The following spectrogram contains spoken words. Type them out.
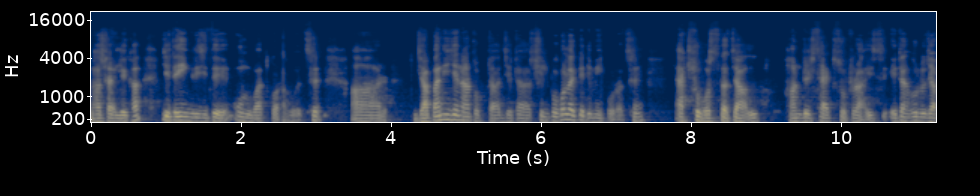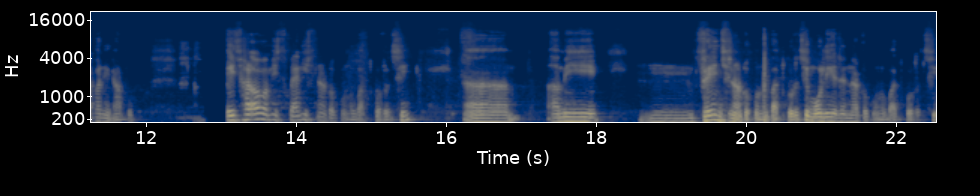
ভাষায় লেখা, যেটা ইংরেজিতে অনুবাদ করা হয়েছে। আর জাপানি যে নাটকটা, যেটা শিল্পকলা একাডেমি করেছে, একশো বস্তা চাল, হান্ড্রেড স্যাক্স অফ রাইস, এটা হলো জাপানি নাটক। এছাড়াও আমি স্প্যানিশ নাটক অনুবাদ করেছি। আমি ফ্রেঞ্চ নাটক অনুবাদ করেছি মলিয়ারের নাটক অনুবাদ করেছি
